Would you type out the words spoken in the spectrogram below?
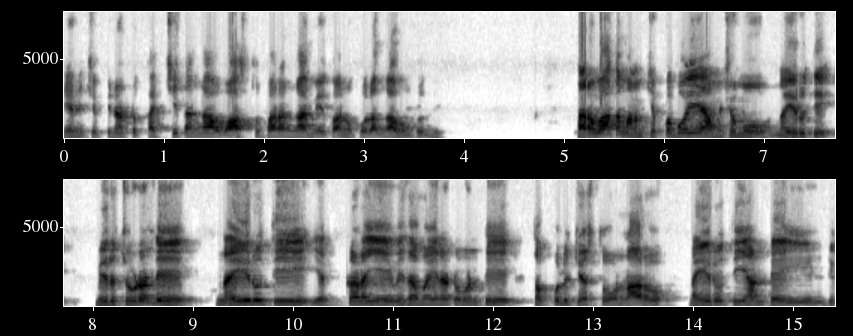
నేను చెప్పినట్టు ఖచ్చితంగా వాస్తుపరంగా మీకు అనుకూలంగా ఉంటుంది. తర్వాత మనం చెప్పబోయే అంశము నైరుతి. మీరు చూడండి నైరుతి ఎక్కడ ఏ విధమైనటువంటి తప్పులు చేస్తూ ఉన్నారు? నైరుతి అంటే ఈ ఇంటి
